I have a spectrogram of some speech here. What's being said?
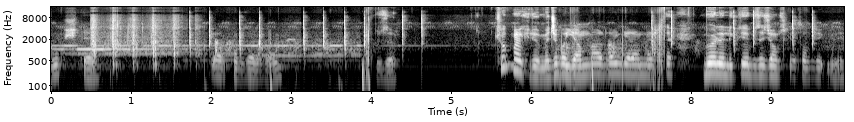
Yok işte. Bir arkamıza bakalım. Güzel. Çok merak ediyorum. Acaba yanlardan gelenler işte böylelikle bize jumpscare yapabilecek mi diye.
